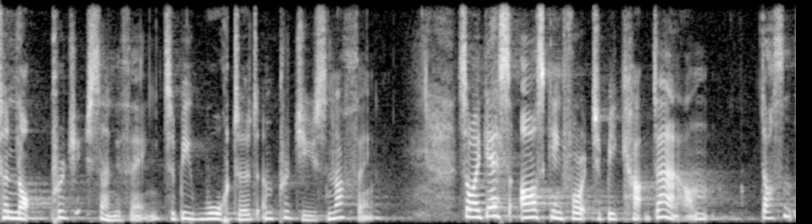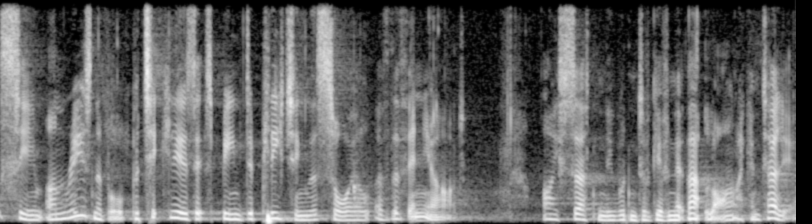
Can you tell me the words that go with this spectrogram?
to not produce anything, to be watered and produce nothing. So I guess asking for it to be cut down doesn't seem unreasonable, particularly as it's been depleting the soil of the vineyard. I certainly wouldn't have given it that long, I can tell you.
